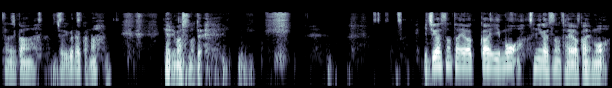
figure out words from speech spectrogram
3時間ちょいぐらいかな。やりますので。1月の対話会も、2月の対話会も、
